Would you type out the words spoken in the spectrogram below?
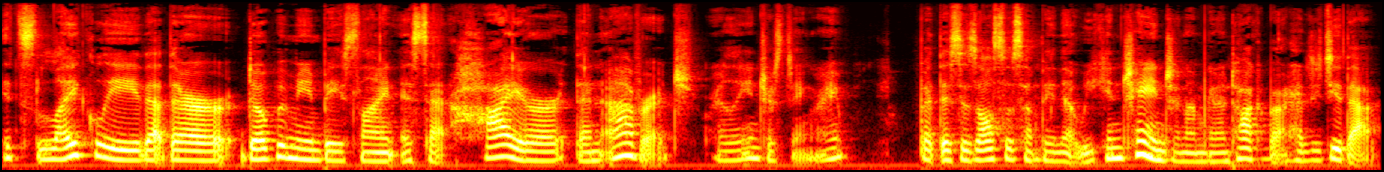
it's likely that their dopamine baseline is set higher than average. Really interesting, right? But this is also something that we can change, and I'm going to talk about how to do that.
